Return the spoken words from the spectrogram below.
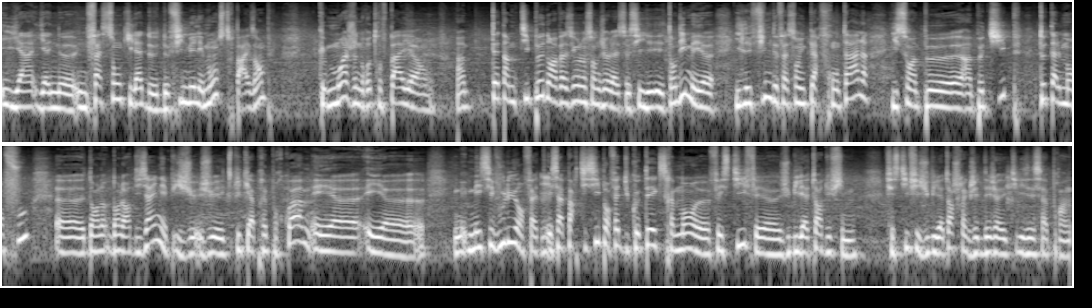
il y a, une, façon qu'il a de, filmer les monstres, par exemple, que moi je ne retrouve pas ailleurs. Peut-être un petit peu dans Invasion Los Angeles aussi, étant dit, mais il les filme de façon hyper frontale. Ils sont un peu, un peu cheap totalement fous euh, dans, dans, leur design et puis je, vais expliquer après pourquoi et, euh, et euh, mais, c'est voulu en fait. Mm. et ça participe en fait du côté extrêmement festif et jubilatoire du film. Festif et jubilatoire je crois que j'ai déjà utilisé ça pour un,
